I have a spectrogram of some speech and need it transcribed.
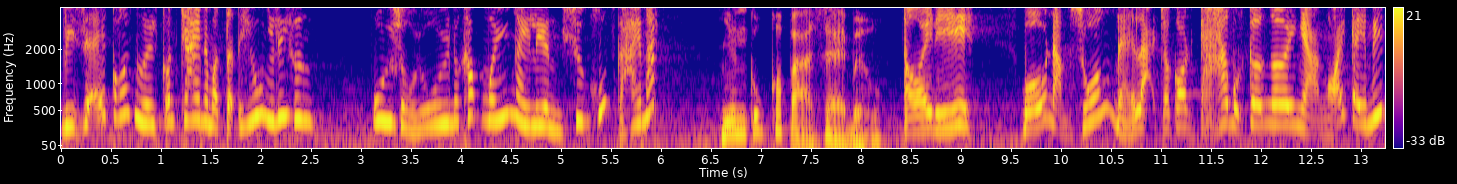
Vì dễ có người con trai nào mà tận hiếu như Lý Hưng. Ôi rồi ôi nó khóc mấy ngày liền Sương húp cả hai mắt. Nhưng cũng có bà rẻ biểu Thôi đi Bố nằm xuống để lại cho con cả một cơ ngơi nhà ngói cây mít.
